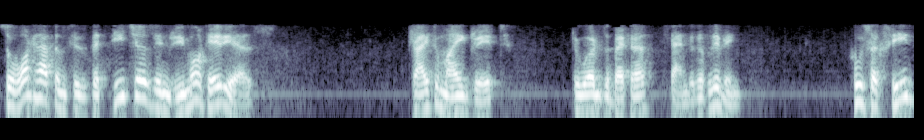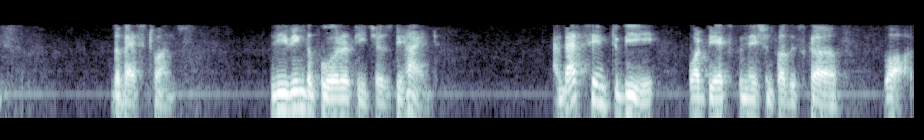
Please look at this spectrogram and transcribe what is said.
So what happens is that teachers in remote areas try to migrate towards a better standard of living. Who succeeds? The best ones, leaving the poorer teachers behind. And that seemed to be what the explanation for this curve was.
